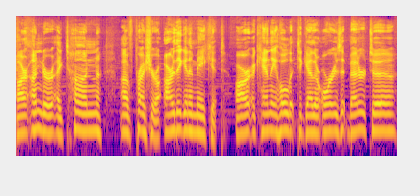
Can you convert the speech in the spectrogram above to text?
are under a ton of pressure. Are they going to make it? Are can they hold it together or is it better to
